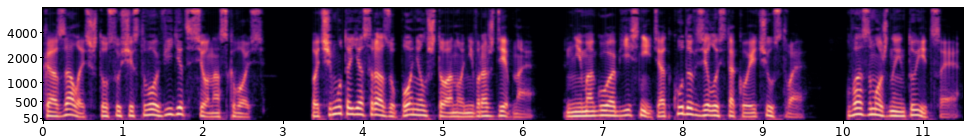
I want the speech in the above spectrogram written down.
Казалось, что существо видит все насквозь. Почему-то я сразу понял, что оно не враждебное. Не могу объяснить, откуда взялось такое чувство. Возможно, интуиция.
